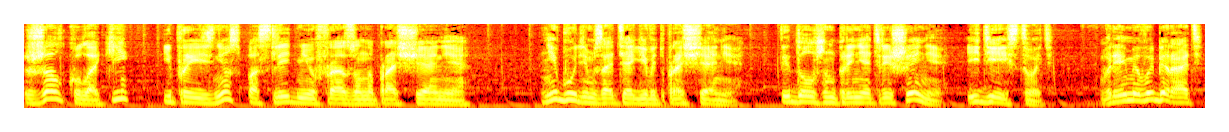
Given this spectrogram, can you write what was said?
сжал кулаки и произнес последнюю фразу на прощание. «Не будем затягивать прощание. Ты должен принять решение и действовать. Время выбирать».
